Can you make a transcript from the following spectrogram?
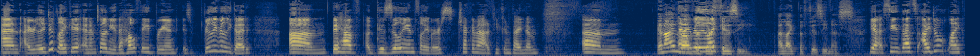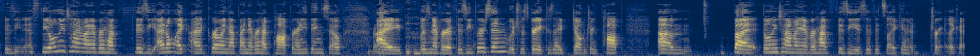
and I really did like it. And I'm telling you, the Health-Ade brand is really, really good. Um, they have a gazillion flavors. Check them out if you can find them. Um, and I love I really that they're like it. I like the fizziness. Yeah, see, that's I don't like fizziness. The only time I ever have fizzy, I don't like. I, growing up, I never had pop or anything, so I was never a fizzy person, which was great because I don't drink pop. Um, but the only time I ever have fizzy is if it's like in a drink, like a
